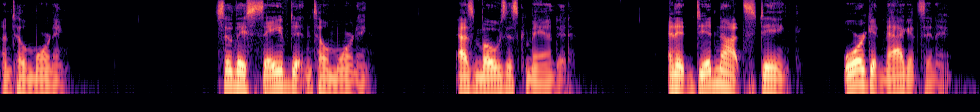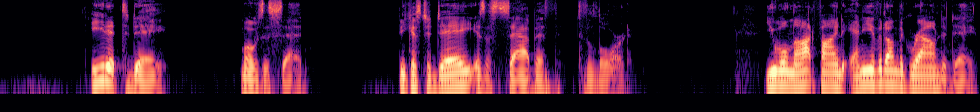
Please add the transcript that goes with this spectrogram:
until morning. So they saved it until morning, as Moses commanded. And it did not stink or get maggots in it. Eat it today, Moses said, because today is a Sabbath to the Lord. You will not find any of it on the ground today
